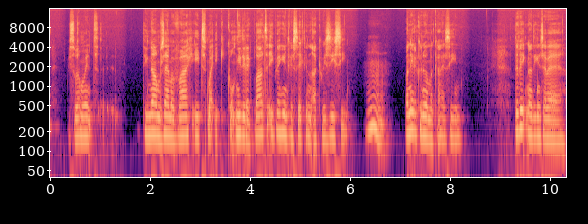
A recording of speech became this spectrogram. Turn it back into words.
Ik wist op dat moment, eh, die naam zei me vaag iets, maar ik kon het niet direct plaatsen. Ik ben geïnteresseerd in een acquisitie. Hmm. Wanneer kunnen we elkaar zien? De week nadien zijn wij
